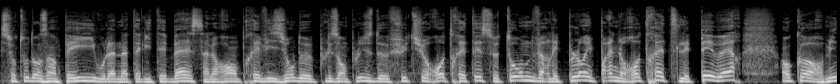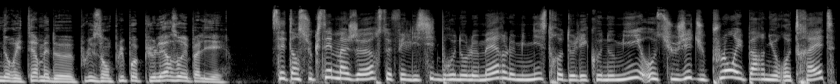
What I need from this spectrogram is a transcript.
surtout dans un pays où la natalité baisse. Alors en prévision, de plus en plus de futurs retraités se tournent vers les plans épargne retraite, les PER, encore minoritaires mais de plus en plus populaires. Zoé Pallier. C'est un succès majeur, se félicite Bruno Le Maire, le ministre de l'économie, au sujet du plan épargne retraite,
